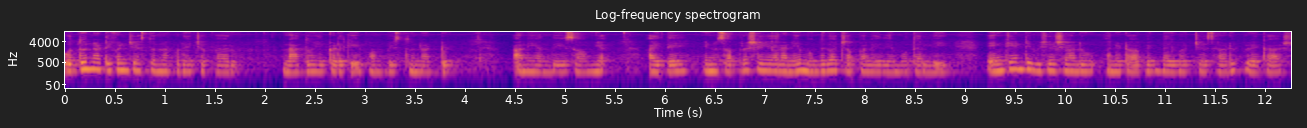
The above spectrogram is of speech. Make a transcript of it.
పొద్దున్న టిఫిన్ చేస్తున్నప్పుడే చెప్పారు. నాతో ఇక్కడికి పంపిస్తున్నట్టు అని అంది సౌమ్య. అయితే నిన్ను సప్రెస్ చేయాలని ముందుగా చెప్పలేదేమో తల్లి. ఇంకేంటి విశేషాలు? అని టాపిక్ డైవర్ట్ చేశాడు ప్రకాష్.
